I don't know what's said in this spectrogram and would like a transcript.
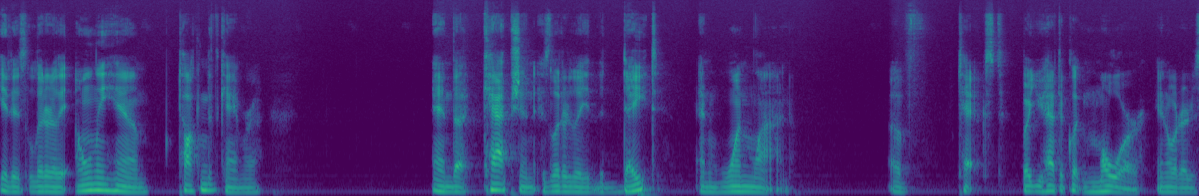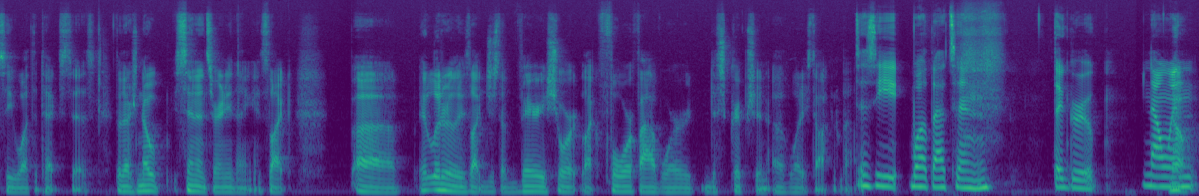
it is literally only him talking to the camera. And the caption is literally the date and one line of text, but you have to click more in order to see what the text says. But there's no sentence or anything. It's like uh it literally is like just a very short, like four or five word description of what he's talking about. Does he? Well, that's in the group. Now, when No.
